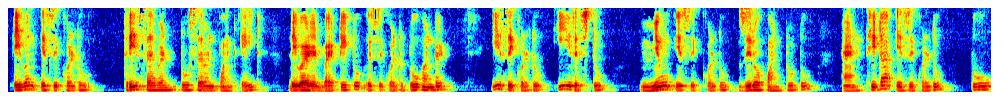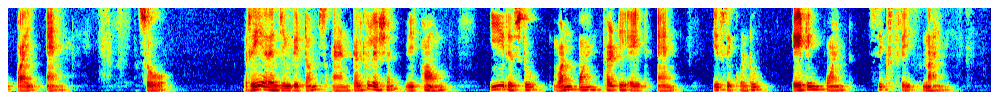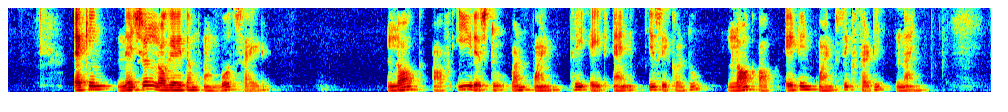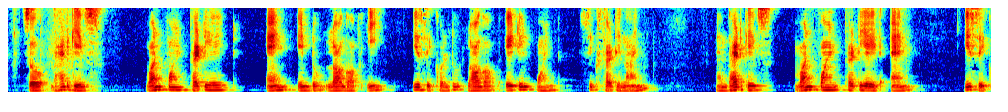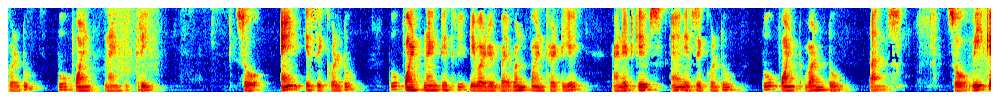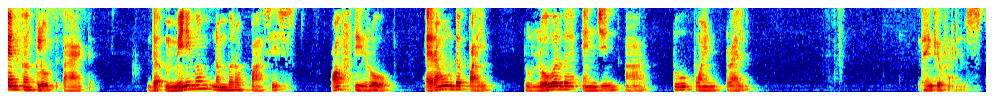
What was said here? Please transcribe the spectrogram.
T1 is equal to 3727.8 divided by T2 is equal to 200 is equal to e raised to mu is equal to 0.22 and theta is equal to 2 pi n. So rearranging the terms and calculation we found e raised to 1.38 n is equal to 18.639. taking natural logarithm on both sides, log of e raised to 1.38 n is equal to log of 18.639. So that gives 1.38 n into log of e is equal to log of 18.639 and that gives 1.38 n is equal to 2.93. So n is equal to 2.93 divided by 1.38 and it gives n is equal to 2.12 tons. So we can conclude that the minimum number of passes of the rope around the pipe to lower the engine are 2.12. Thank you friends.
